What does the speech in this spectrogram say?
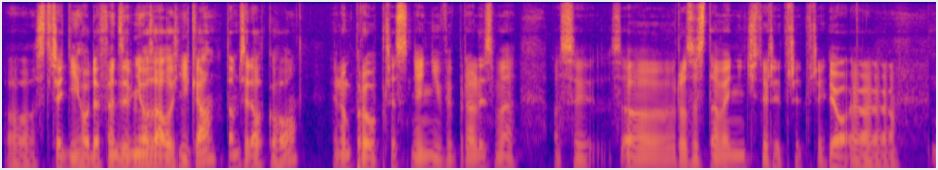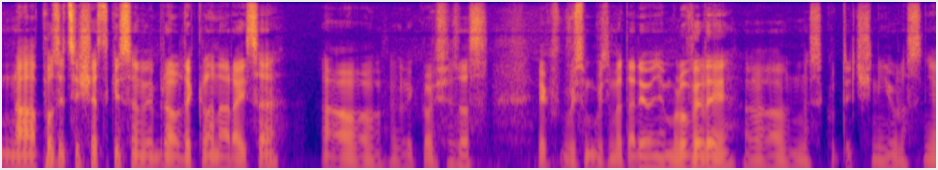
o středního defenzivního záložníka. Tam si dal koho? Jenom pro upřesnění vybrali jsme asi uh, rozestavení 4-3-3. Jo, jo, jo. Na pozici šestky jsem vybral Declana Rice, a jelikož zas, jak už, už jsme tady o něm mluvili, uh, neskutečný vlastně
